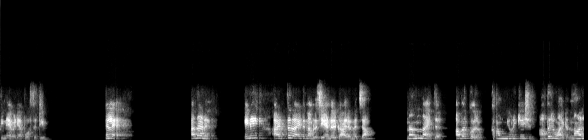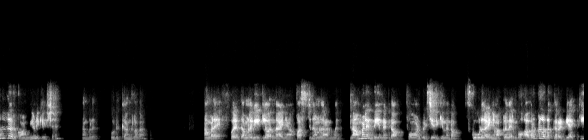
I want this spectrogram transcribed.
പിന്നെ എവിടെയാ പോസിറ്റീവ് അല്ലേ? അതാണ്. ഇനി അടുത്തതായിട്ട് നമ്മൾ ചെയ്യേണ്ട ഒരു കാര്യം എന്ന് വെച്ചാൽ നന്നായിട്ട് അവർക്കൊരു കമ്മ്യൂണിക്കേഷൻ അവരുമായിട്ട് നല്ലൊരു കമ്മ്യൂണിക്കേഷൻ നമ്മൾ കൊടുക്കുക എന്നുള്ളതാണ്. നമ്മളെ ഒരു നമ്മൾ വീട്ടിൽ വന്നു കഴിഞ്ഞാൽ ഫസ്റ്റ് നമ്മൾ കാണുമ്പോൾ നമ്മൾ എന്ത് ചെയ്യുന്നുണ്ടോ? ഫോൺ പിടിച്ചിരിക്കുന്നുണ്ടോ? സ്കൂൾ കഴിഞ്ഞ് മക്കൾ വരുമ്പോൾ അവർക്കുള്ളതൊക്കെ റെഡിയാക്കി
